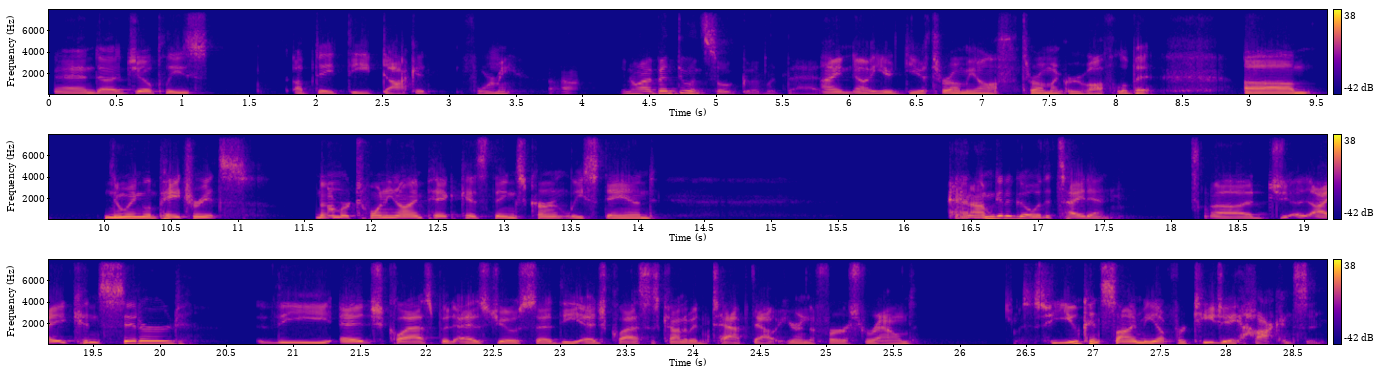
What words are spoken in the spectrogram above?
and uh, Joe, please update the docket for me. Uh, you know, I've been doing so good with that. I know you're you're throwing me off, throwing my groove off a little bit. Um, New England Patriots, number twenty nine pick as things currently stand, and I'm going to go with a tight end. Uh, I considered the edge class, but as Joe said, the edge class has kind of been tapped out here in the first round. So you can sign me up for TJ Hockenson,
